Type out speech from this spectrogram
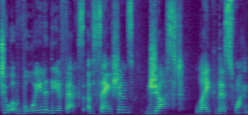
to avoid the effects of sanctions just like this one.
